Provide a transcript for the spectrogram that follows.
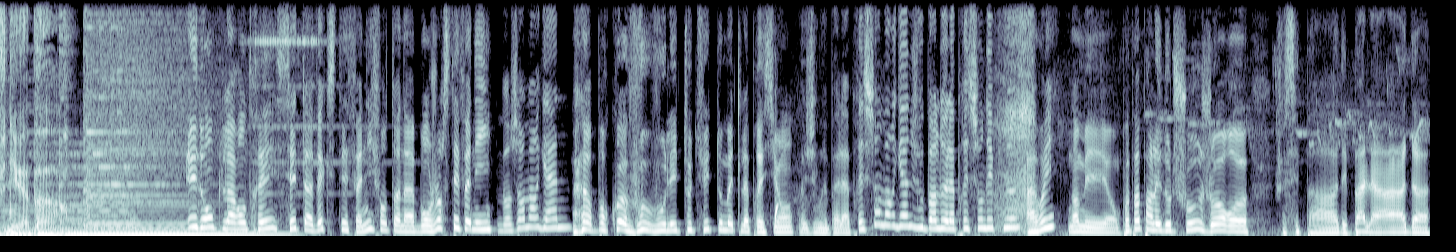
bienvenue à bord. Et donc la rentrée, c'est avec Stéphanie Fontana. Bonjour Stéphanie. Bonjour Morgane. Alors pourquoi vous voulez tout de suite nous mettre la pression Je vous mets pas la pression Morgane, je vous parle de la pression des pneus. Ah oui? Non mais on peut pas parler d'autre chose, genre, euh, je sais pas, des balades,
